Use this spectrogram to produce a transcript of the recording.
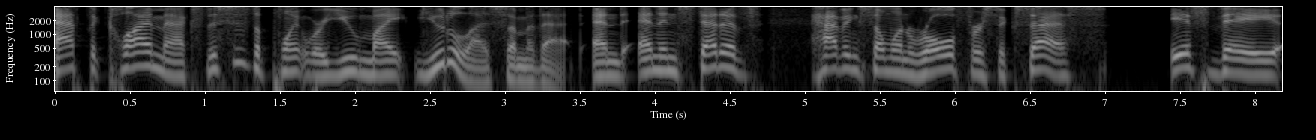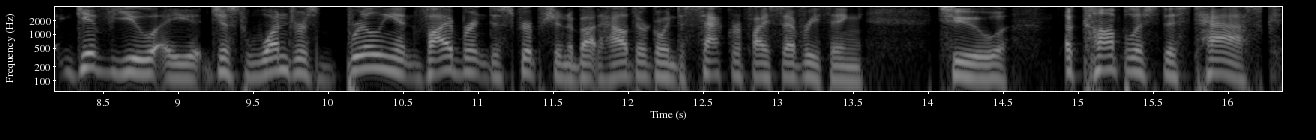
at the climax, this is the point where you might utilize some of that. And and instead of having someone roll for success, if they give you a just wondrous, brilliant, vibrant description about how they're going to sacrifice everything to accomplish this task,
